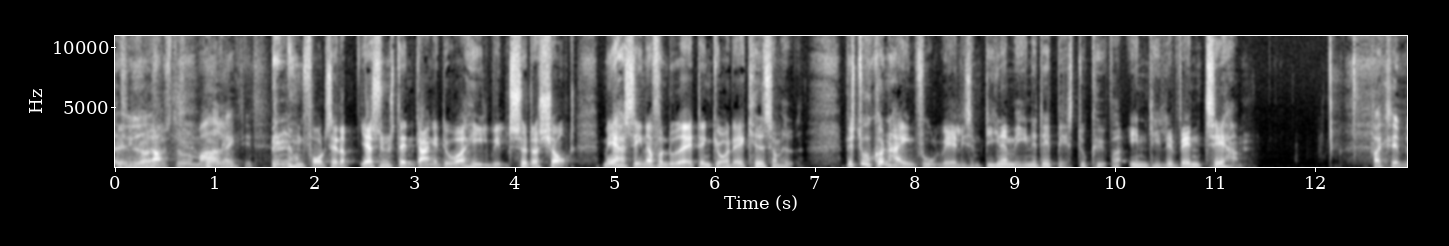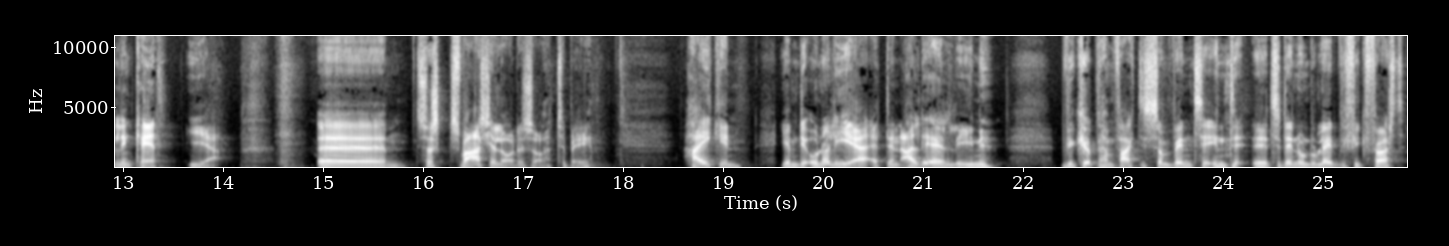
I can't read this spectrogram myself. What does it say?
Det lyder- det Nå, Hvis du er Meget meget rigtigt. hun fortsætter. Jeg synes dengang, at det var helt vildt sødt og sjovt, men jeg har senere fundet ud af, at den gjorde det af kedsomhed. Hvis du kun har en fugl, vil jeg ligesom Dina mene, det er bedst, du køber en lille ven til ham. For eksempel en kat. Ja. Øh, så svarer Charlotte så tilbage. Hej igen. Jamen det underlige er, at den aldrig er alene. Vi købte ham faktisk som ven til, en, øh, til den undulat, vi fik først,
